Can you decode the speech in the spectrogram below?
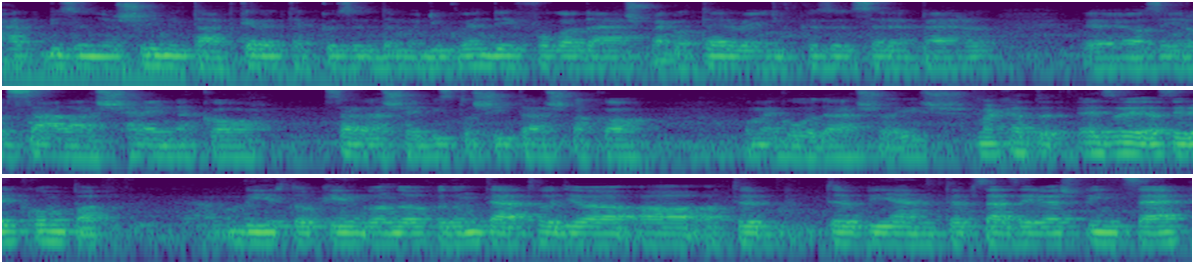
hát bizonyos limitált keretek között, de mondjuk vendégfogadás, meg a terveink között szerepel azért a szálláshelynek a szálláshely biztosításnak a, a megoldása is. Meg hát ez azért egy kompakt birtokként gondolkodunk, tehát hogy a, a, a több, több ilyen több száz éves pince,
